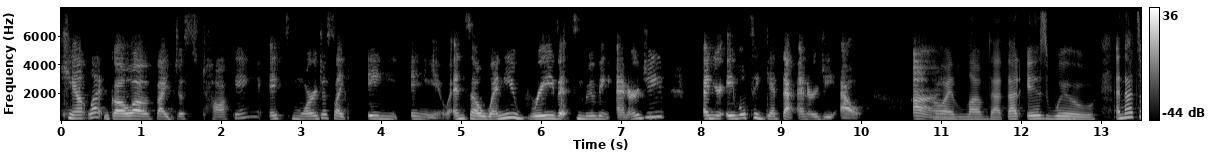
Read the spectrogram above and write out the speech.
can't let go of by just talking. It's more just like in in you. And so when you breathe, it's moving energy and you're able to get that energy out. Oh, I Um love that. That is woo. And that's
